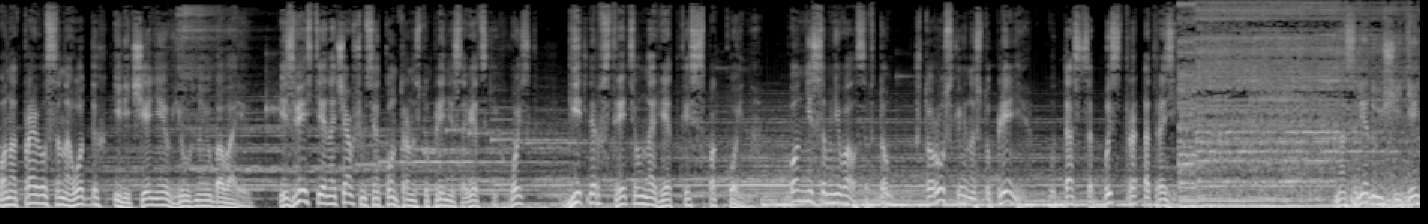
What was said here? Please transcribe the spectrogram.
он отправился на отдых и лечение в Южную Баварию. Известие о начавшемся контрнаступлении советских войск Гитлер встретил на редкость спокойно. Он не сомневался в том, что русское наступление удастся быстро отразить. На следующий день,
